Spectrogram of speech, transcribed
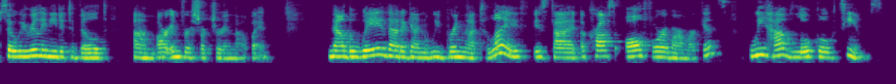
So we really needed to build um, our infrastructure in that way. Now, the way that, again, we bring that to life is that across all four of our markets, we have local teams.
